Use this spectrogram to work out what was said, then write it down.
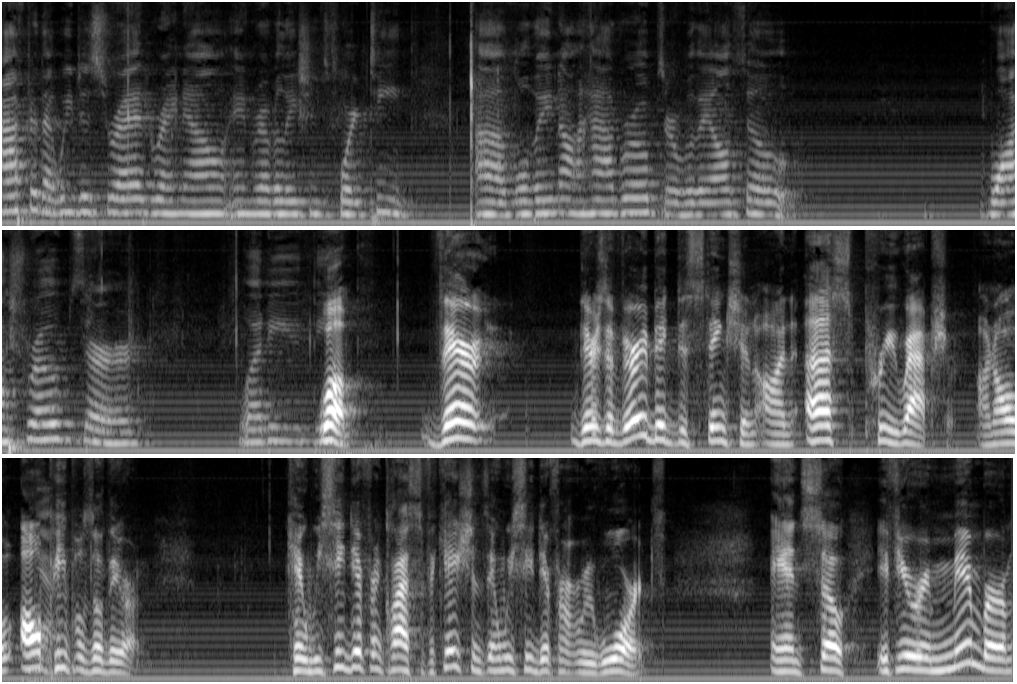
after that we just read right now in Revelations 14? Um, will they not have robes, or will they also wash robes, or what do you think? Well, there, there's a very big distinction on us pre-rapture, on all, all yeah. peoples of the earth. Okay, we see different classifications and we see different rewards. And so, if you remember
